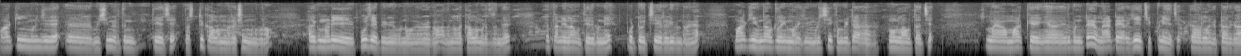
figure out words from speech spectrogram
மார்க்கிங் முடிஞ்சது மிஷின் எடுத்துன்னு தேய்ச்சி ஃபஸ்ட்டு காலம் எரெக்ஷன் பண்ண போகிறோம் அதுக்கு முன்னாடி பூஜை எப்பயுமே பண்ணுவாங்க வழக்கம் அதனால் காலம் எடுத்துகிட்டு வந்து தண்ணியெல்லாம் ஊற்றி இது பண்ணி பொட்டு வச்சு ரெடி பண்ணுறாங்க மார்க்கிங் வந்து அவுட்லைன் மார்க்கிங் முடித்து கம்ப்ளீட்டாக நூல்லாம் ஊற்றாச்சு மார்க்கு இங்கே இது பண்ணிட்டு மேட்டை இறக்கி செக் பண்ணியாச்சு. கவர்லாம் கரெக்டாக இருக்கா?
